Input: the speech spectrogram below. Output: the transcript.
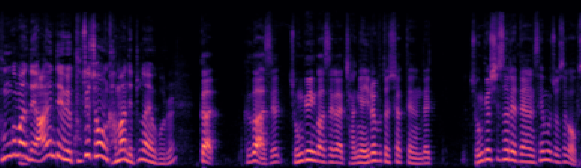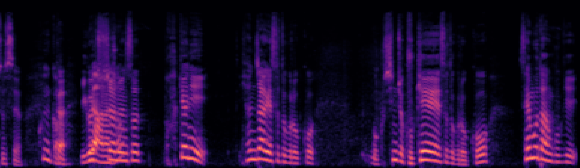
궁금한데 아닌데 왜 국세청은 가만 냅두나요 그거를? 그러니까 그거 아세요? 종교인 과세가 작년 1월부터 시작되는데 종교 시설에 대한 세무 조사가 없었어요. 그러니까, 그러니까 이걸? 추진하면서 확연히 현장에서도 그렇고 뭐 심지어 국회에서도 그렇고 세무 당국이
